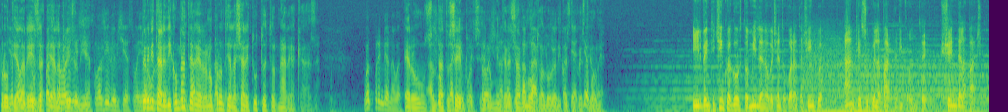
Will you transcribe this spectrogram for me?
pronti alla resa e alla prigionia. Per evitare di combattere erano pronti a lasciare tutto e tornare a casa. Ero un soldato semplice e non mi interessavo molto allora di queste questioni. Il 25 agosto 1945, anche su quella parte di fronte, scende la pace.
